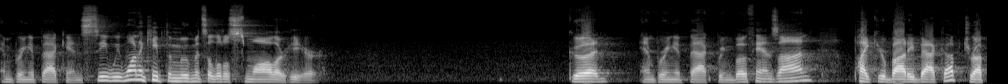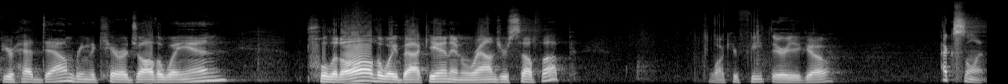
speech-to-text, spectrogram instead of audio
and bring it back in. See, we want to keep the movements a little smaller here. Good. And bring it back. Bring both hands on. Pike your body back up, drop your head down, bring the carriage all the way in, pull it all the way back in, and round yourself up. Walk your feet, there you go. Excellent.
